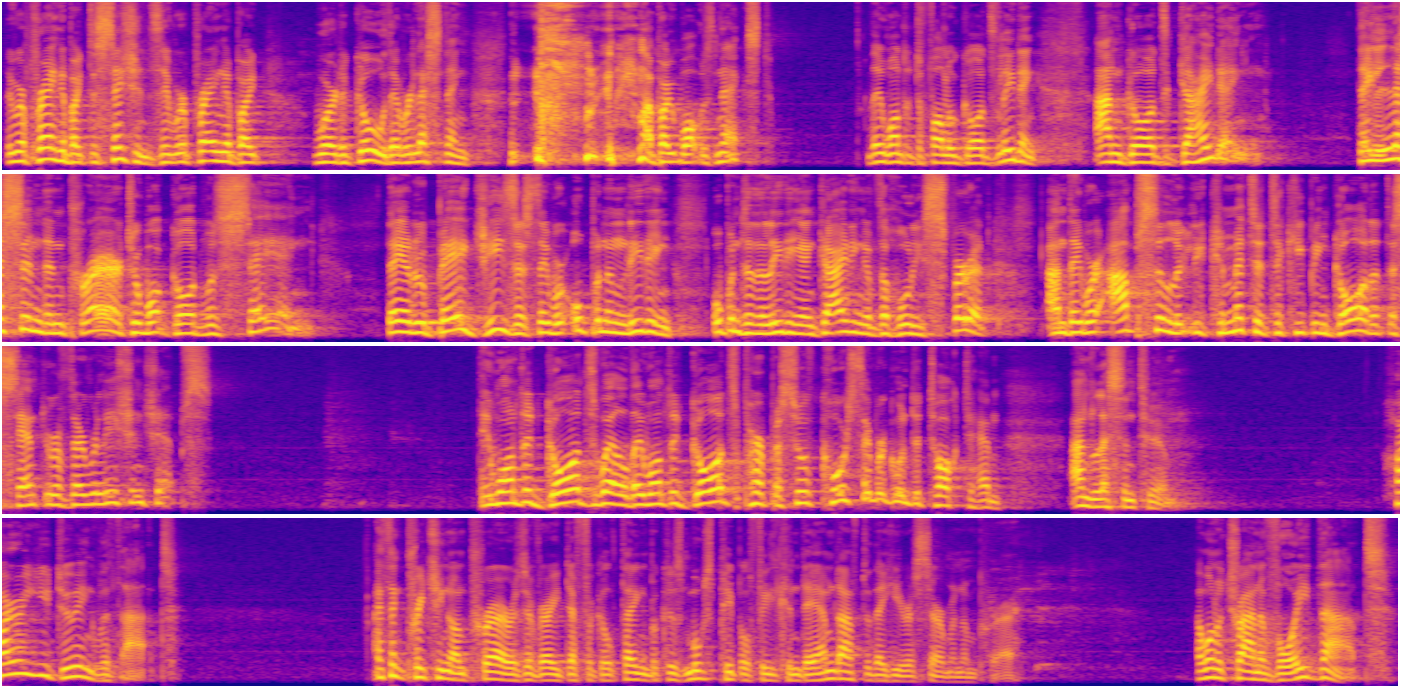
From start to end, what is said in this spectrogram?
They were praying about decisions, they were praying about where to go, they were listening about what was next. They wanted to follow God's leading and God's guiding. They listened in prayer to what God was saying. They had obeyed Jesus. They were open and leading, open to the leading and guiding of the Holy Spirit. And they were absolutely committed to keeping God at the center of their relationships. They wanted God's will, they wanted God's purpose. So, of course, they were going to talk to Him and listen to Him. How are you doing with that? I think preaching on prayer is a very difficult thing because most people feel condemned after they hear a sermon on prayer. I want to try and avoid that.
